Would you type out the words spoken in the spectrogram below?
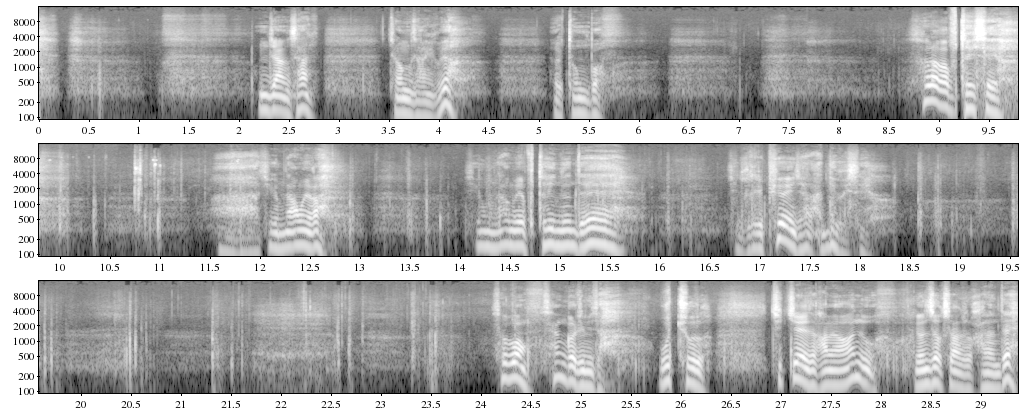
운장산 정상이고요. 여기 동봉. 소라가 붙어 있어요. 아, 지금 나무가, 지금 나무에 붙어 있는데, 지금 그렇게 표현이 잘 안 되고 있어요. 소봉 산거리입니다. 우측 직진해서 가면 우- 연석산으로 가는데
